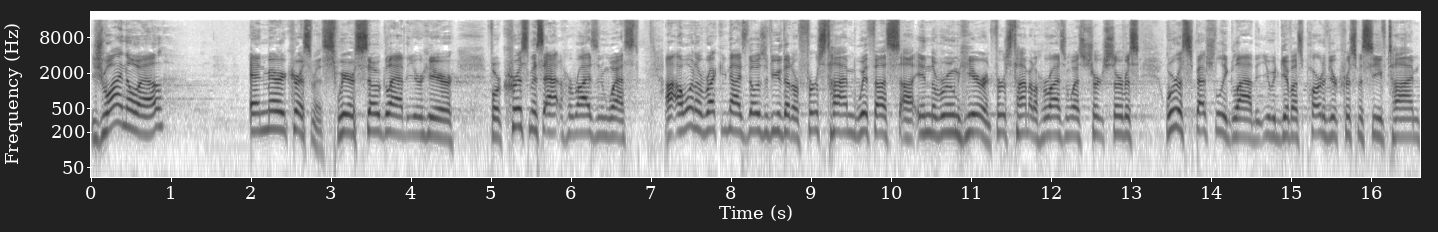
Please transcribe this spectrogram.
Joyeux Noël, and Merry Christmas. We are so glad that you're here for Christmas at Horizon West. Uh, I want to recognize those of you that are first time with us uh, in the room here and first time at a Horizon West church service. We're especially glad that you would give us part of your Christmas Eve time.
